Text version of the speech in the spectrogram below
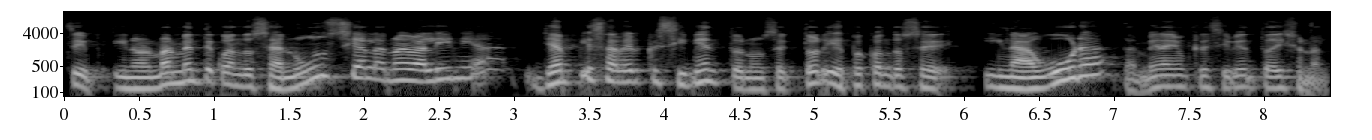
Sí, y normalmente cuando se anuncia la nueva línea, ya empieza a haber crecimiento en un sector y después cuando se inaugura, también hay un crecimiento adicional.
